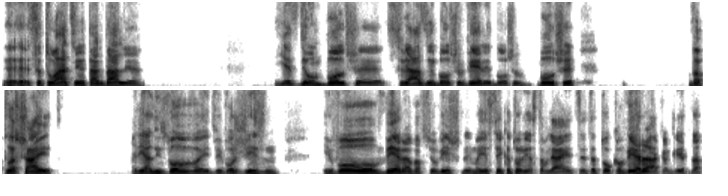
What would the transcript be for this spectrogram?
э, ситуации и так далее, есть где он больше связан, больше верит, больше, больше воплощает, реализовывает в его жизнь его вера во Всевышнем, а есть те, которые оставляются, это только вера, а конкретно,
